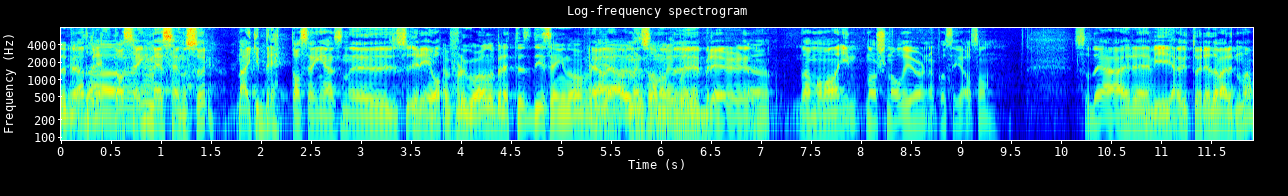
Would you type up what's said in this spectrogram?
Ja, bretta, bretta seng med sensor. Nei, ikke bretta seng. Jeg sånn, eh, re opp. Ja, for det går an å brette de sengene òg. Ja, ja, men sånn at det brer, Da må man ha internasjonale hjørner på sida. Sånn. Så det er, eh, vi er ute og redder verden, da.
